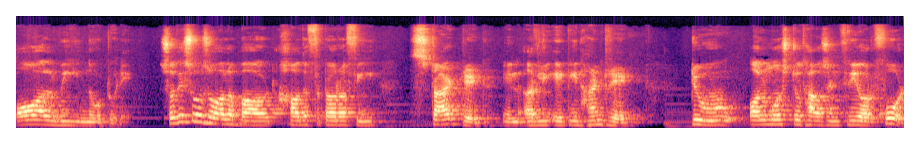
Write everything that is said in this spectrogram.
all we know today. So this was all about how the photography started in early 1800 to almost 2003 or 4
